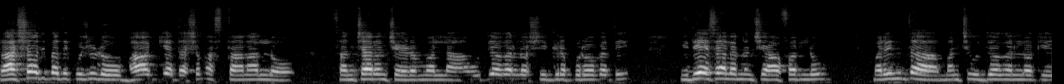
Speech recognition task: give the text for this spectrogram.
రాష్ట్రాధిపతి కుజుడు భాగ్య దశమ స్థానాల్లో సంచారం చేయడం వల్ల ఉద్యోగంలో శీఘ్ర పురోగతి విదేశాల నుంచి ఆఫర్లు మరింత మంచి ఉద్యోగంలోకి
